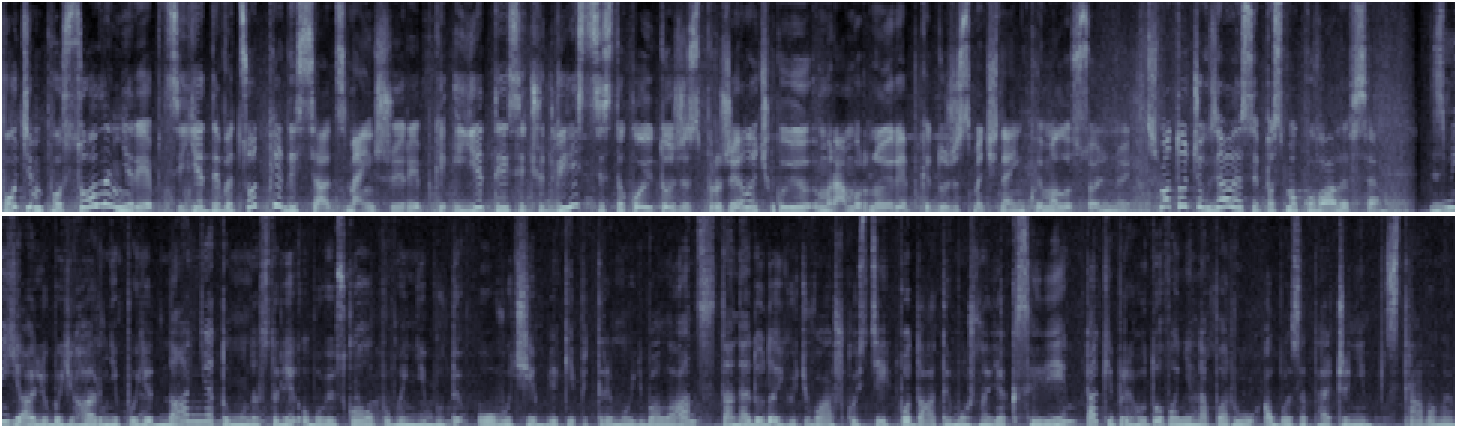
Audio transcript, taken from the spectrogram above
Потім по соленій рибці є 950 з меншої рибки і є 1200 з такої теж з прожилочкою мраморної рибки, дуже смачненької, малосольної. Шматочок взяли собі, посмакували все. Змія любить гарні поєднання, тому на столі обов'язково повинні бути овочі, які підтримують баланс та не додають важкості. Подати можна як сирі, так і приготовані на пару або запечені стравами.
